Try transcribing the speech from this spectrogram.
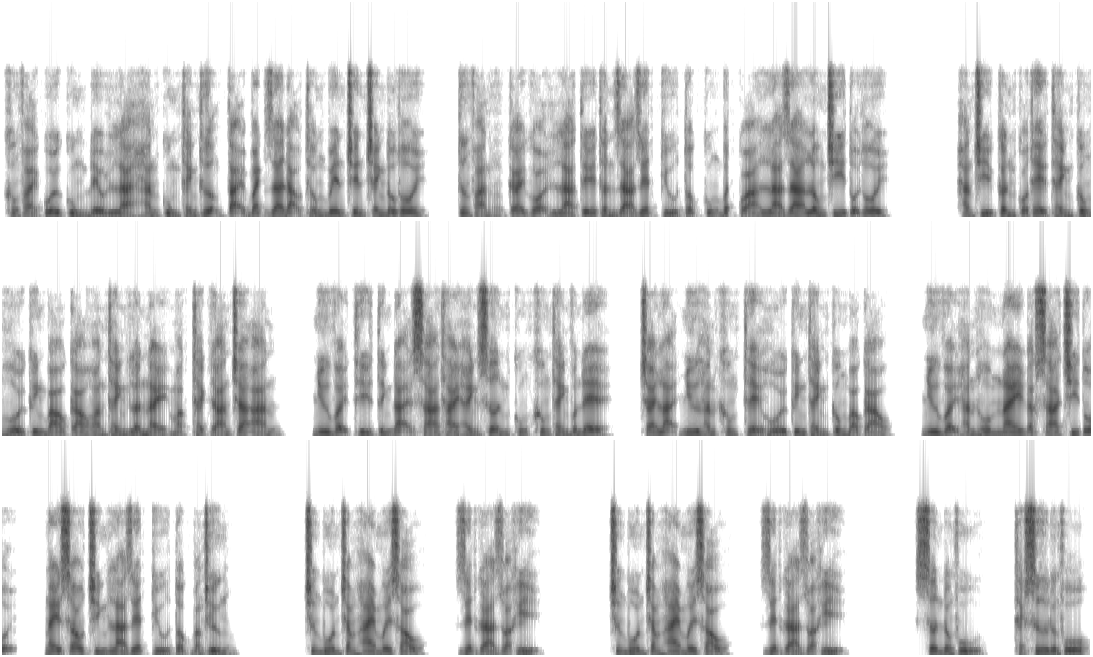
không phải cuối cùng đều là hắn cùng thánh thượng tại bách gia đạo thống bên trên tranh đấu thôi, tương phản cái gọi là tế thần giả giết cựu tộc cũng bất quá là gia lông chi tội thôi hắn chỉ cần có thể thành công hồi kinh báo cáo hoàn thành lần này mặc thạch án tra án như vậy thì tính đại xá thái hành sơn cũng không thành vấn đề trái lại như hắn không thể hồi kinh thành công báo cáo như vậy hắn hôm nay đặc xá chi tội ngày sau chính là giết cựu tộc bằng chứng. Chương 426, giết gà dọa khỉ. Chương 426, giết gà dọa khỉ. Sơn đồng phủ thạch sư đường phố.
